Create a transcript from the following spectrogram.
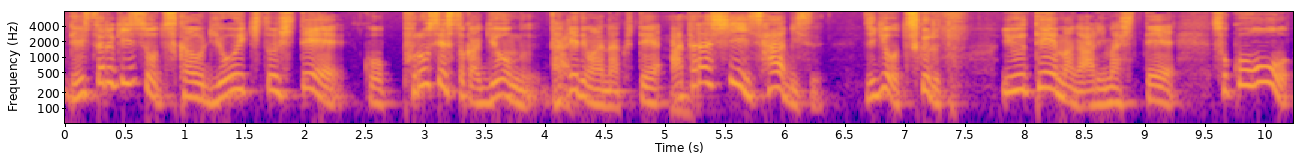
デジタル技術を使う領域として、こう、プロセスとか業務だけではなくて、新しいサービス、事業を作るというテーマがありまして、そこを、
